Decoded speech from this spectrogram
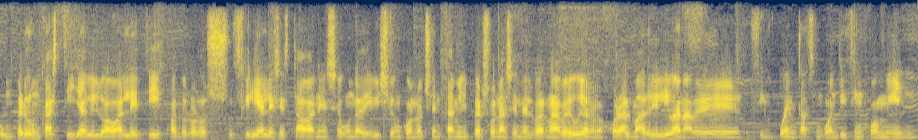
un perdón Castilla-Bilbao Athletic cuando los dos filiales estaban en segunda división con 80.000 personas en el Bernabéu y a lo mejor al Madrid le iban a ver 50, 55.000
